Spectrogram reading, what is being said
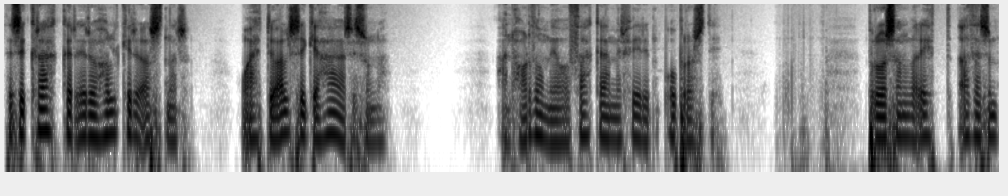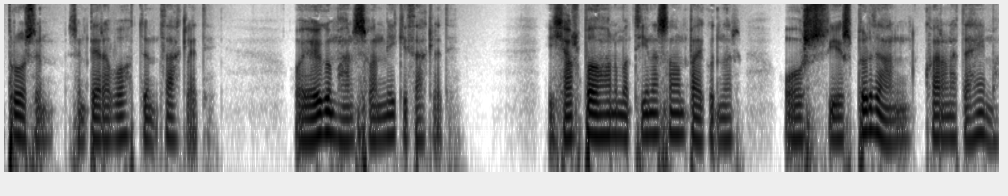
Þessi krakkar eru hálgirir asnar og ættu alls ekki að haga sér svona. Hann horði á mig og þakkaði mér fyrir og brosti. Brosan var eitt af þessum brosum sem bera vottum þakklæti og í augum hans var mikið þakklæti. Ég hjálpaði honum að týna saman bækurnar og ég spurði hann hvað hann ætti heima.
